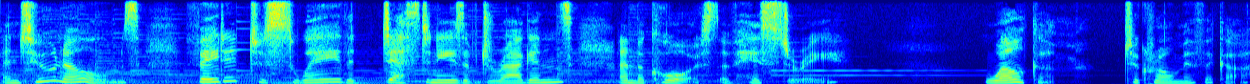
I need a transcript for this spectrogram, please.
and two gnomes fated to sway the destinies of dragons and the course of history. Welcome to Chromythica.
